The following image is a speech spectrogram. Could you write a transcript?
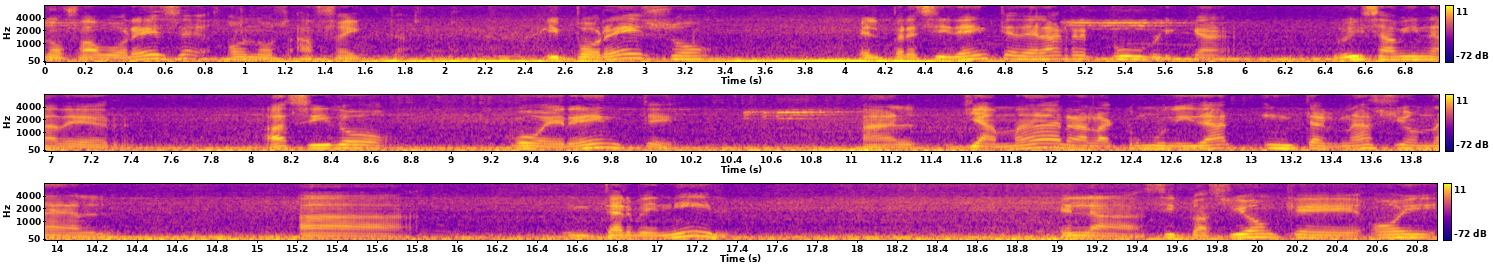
nos favorece o nos afecta. Y por eso el presidente de la República, Luis Abinader, ha sido coherente al llamar a la comunidad internacional a intervenir en la situación que hoy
